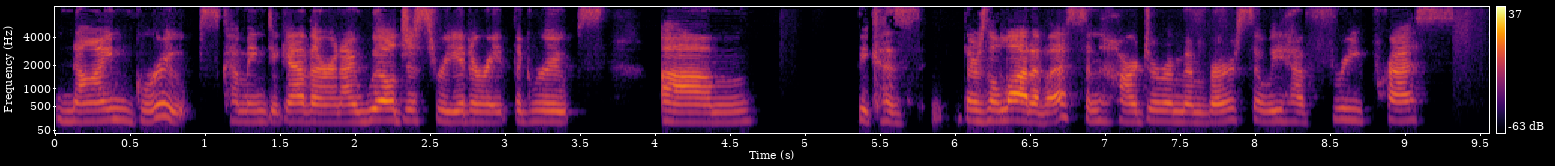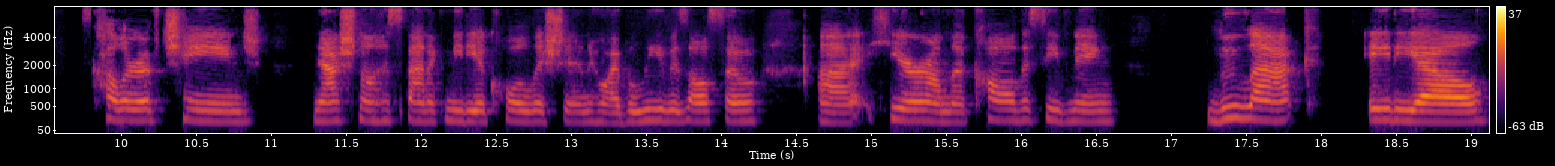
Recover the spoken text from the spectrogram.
nine groups coming together. And I will just reiterate the groups um, because there's a lot of us and hard to remember. So we have Free Press, Color of Change, National Hispanic Media Coalition, who I believe is also uh, here on the call this evening, LULAC, ADL,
